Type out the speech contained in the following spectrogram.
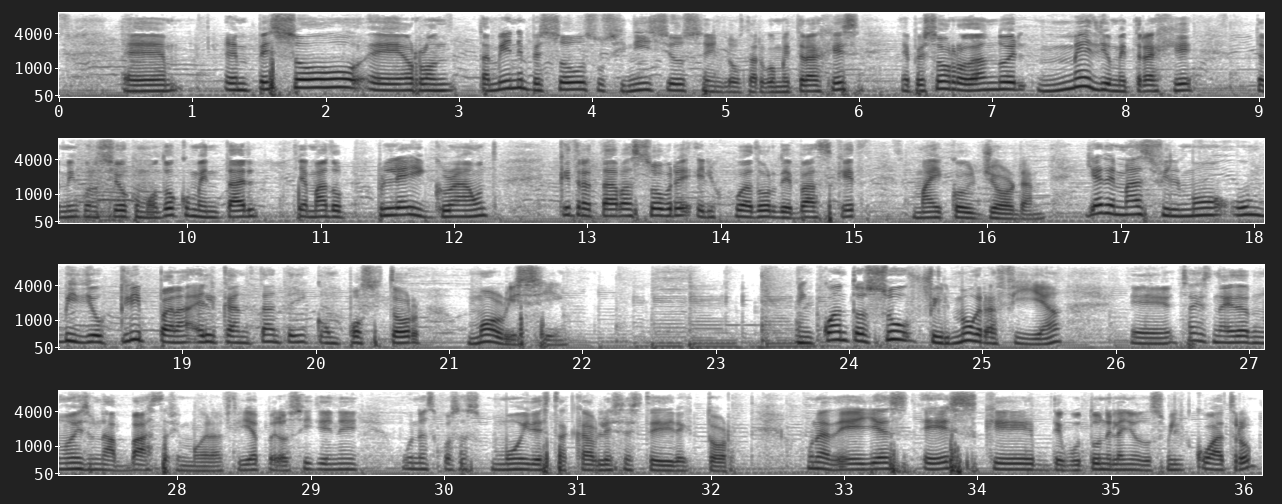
Em, empezó eh, también empezó sus inicios en los largometrajes. Empezó rodando el mediometraje, también conocido como documental, llamado Playground, que trataba sobre el jugador de básquet Michael Jordan. Y además filmó un videoclip para el cantante y compositor Morrissey. En cuanto a su filmografía, eh, Zack Snyder no es una vasta filmografía, pero sí tiene unas cosas muy destacables este director. Una de ellas es que debutó en el año 2004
